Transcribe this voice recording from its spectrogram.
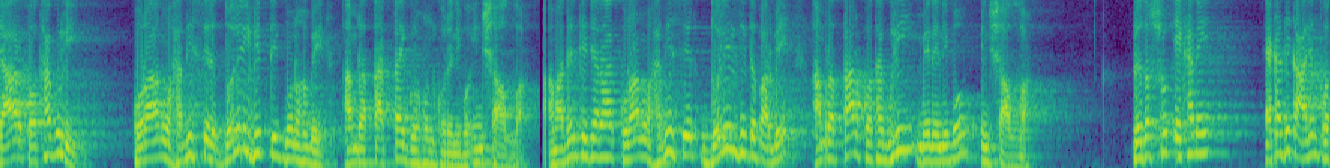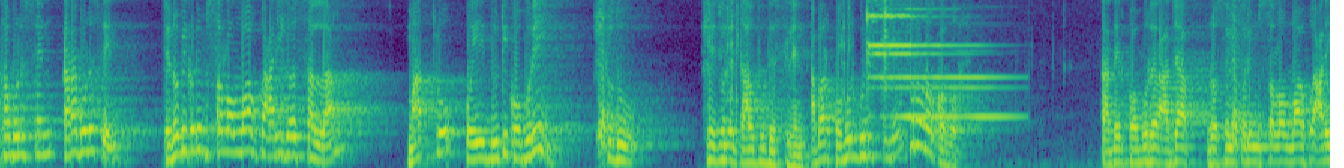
যার কথাগুলি কোরআন ও হাদিসের দলিল ভিত্তিক মনে হবে, আমরা তারটাই গ্রহণ করে নিব, ইনশাআল্লাহ। আমাদেরকে যারা কোরআন ও হাদিসের দলিল দিতে পারবে, আমরা তার কথাগুলি মেনে নিব, ইনশাআল্লাহ। প্রিয় দর্শক, এখানে একাধিক আলেম কথা বলেছেন। তারা বলেছেন যে নবী করিম সাল্লাহ আলী সাল্লাম মাত্র ওই দুটি কবরেই শুধু খেজুরের ডাল পুঁতেছিলেন। আবার কবরগুলি ছিল পুরনো কবর। তাদের কবরের আজাব রসুল করিম সাল্লাহ আলী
